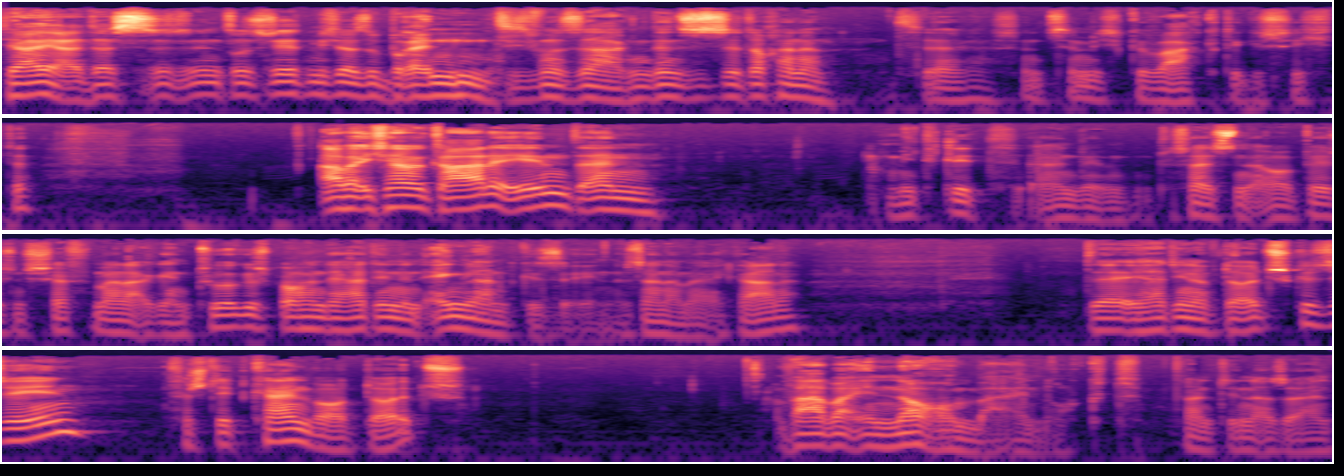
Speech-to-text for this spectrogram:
Ja, ja, das interessiert mich also brennend, ich muss sagen. Denn es ist ja doch eine, eine ziemlich gewagte Geschichte. Aber ich habe gerade eben ein Mitglied, das heißt einen europäischen Chef meiner Agentur gesprochen, der hat ihn in England gesehen. Das ist ein Amerikaner. Der hat ihn auf Deutsch gesehen versteht kein Wort Deutsch, war aber enorm beeindruckt. Fand ihn also ein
